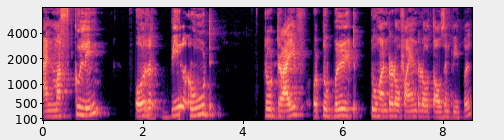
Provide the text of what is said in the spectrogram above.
and masculine or be rude to drive or to build 200 or 500 or 1000 people.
